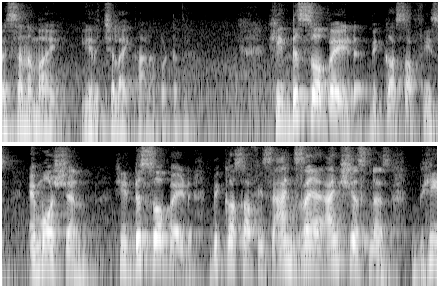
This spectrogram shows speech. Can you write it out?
வெசனமாய் எரிச்சலாய் காணப்பட்டது. he disobeyed because of his emotion he disobeyed because of his anxi- anxiousness he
